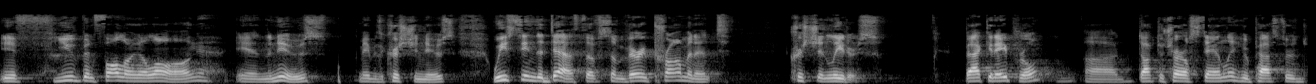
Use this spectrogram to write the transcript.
if you've been following along in the news, maybe the Christian news, we've seen the death of some very prominent Christian leaders. Back in April, uh, Dr. Charles Stanley, who pastored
